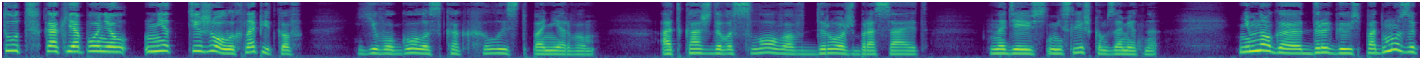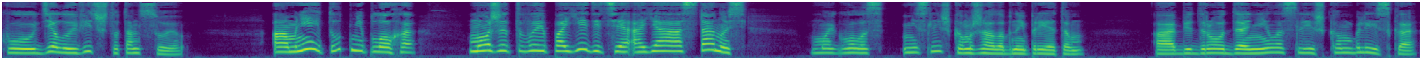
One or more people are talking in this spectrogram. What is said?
Тут, как я понял, нет тяжелых напитков. Его голос как хлыст по нервам. От каждого слова в дрожь бросает. Надеюсь, не слишком заметно. Немного дрыгаюсь под музыку, делаю вид, что танцую. А мне и тут неплохо. Может, вы поедете, а я останусь? Мой голос не слишком жалобный при этом, а бедро Данила слишком близко.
